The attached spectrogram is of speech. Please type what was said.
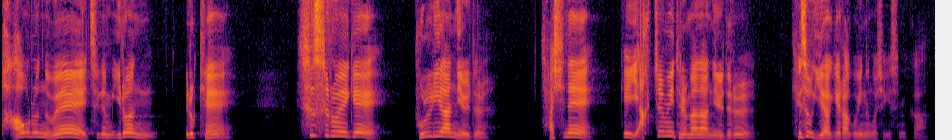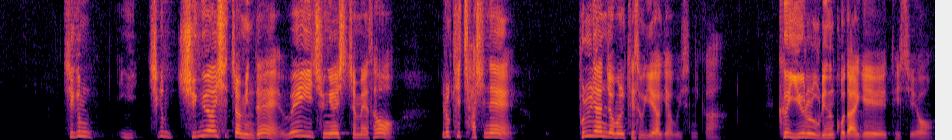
바울은 왜 지금 이런 이렇게 스스로에게 불리한 일들, 자신의 약점이 될 만한 일들을 계속 이야기를 하고 있는 것이겠습니까? 지금 이, 지금 중요한 시점인데 왜 이 중요한 시점에서 이렇게 자신의 불리한 점을 계속 이야기하고 있으니까 그 이유를 우리는 곧 알게 되지요.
